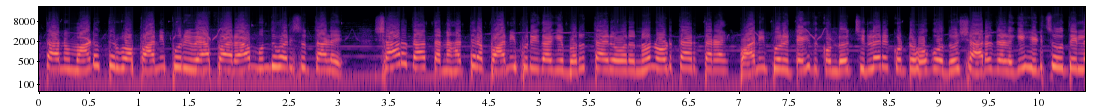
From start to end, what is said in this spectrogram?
ತಾನು ಮಾಡುತ್ತಿರುವ ಪಾನಿಪುರಿ ವ್ಯಾಪಾರ ಮುಂದುವರಿಸುತ್ತಾಳೆ. ಶಾರದಾ ತನ್ನ ಹತ್ತಿರ ಪಾನಿಪುರಿಗಾಗಿ ಬರುತ್ತಾ ಇರುವವರನ್ನು ನೋಡ್ತಾ ಇರ್ತಾಳೆ. ಪಾನಿಪುರಿ ತೆಗೆದುಕೊಂಡು ಚಿಲ್ಲರೆ ಕೊಟ್ಟು ಹೋಗುವುದು ಶಾರದಳಿಗೆ ಹಿಡಿಸುವುದಿಲ್ಲ.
